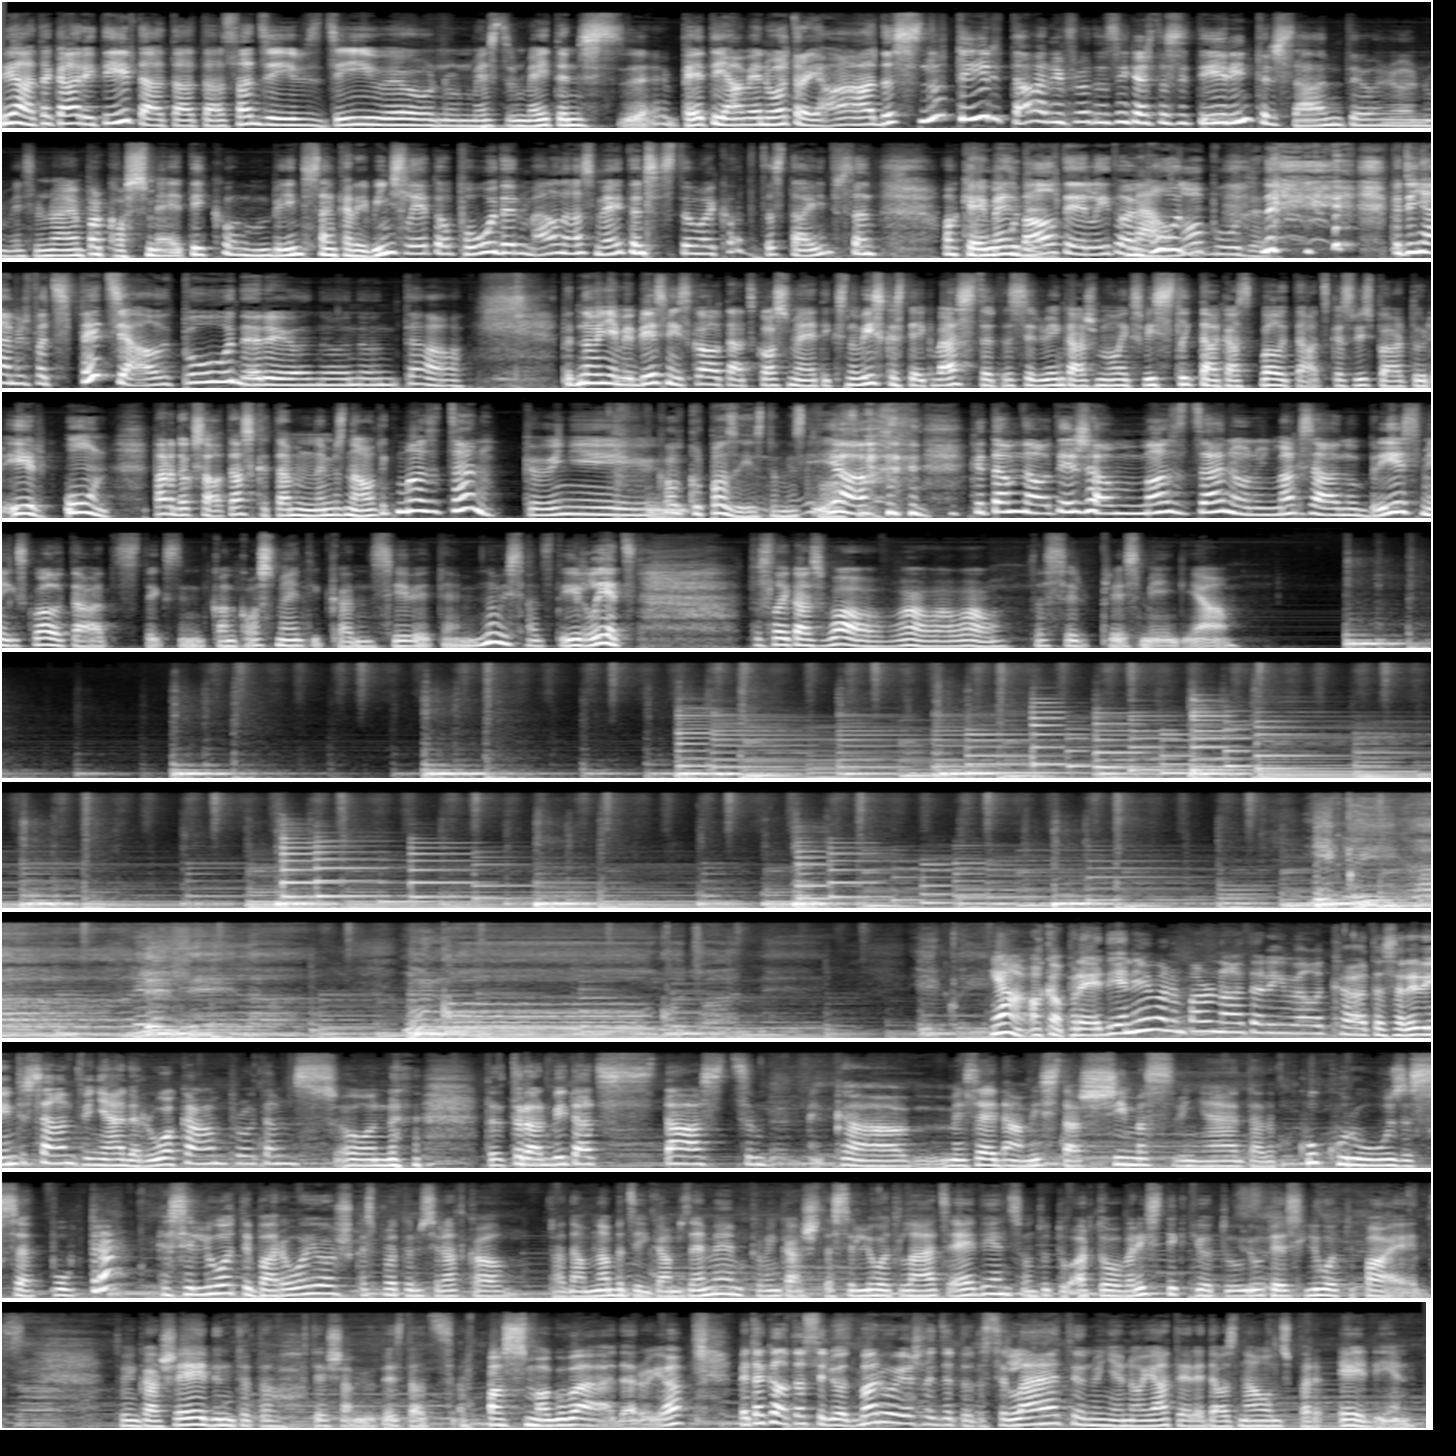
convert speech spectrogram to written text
Jā, tā kā arī tīri tā, tā, tā sadzīves dzīve, un, un mēs tur meitenes eh, pētījām vienu otrai ādas. Nu, tīri tā arī, protams, vienkārši tas ir tīri interesanti. Un, un mēs runājam par kosmētiku, un bija interesanti, ka arī viņas lieto pūderi, melnās meitenes. Es domāju, kā tas tā interesanti. Ok, Pūderi. mēs. Baltie lietojam pūderi. pūderi. Bet viņām ir pat speciāli pūderi un, un, un tā. Bet nu, viņiem ir briesmīgs kvalitātes kosmētikas. Nu, viss, kas tiek vests, tas ir vienkārši, man liekas, viss sliktākās kvalitātes, kas vispār tur ir. Un paradoxāli tas, ka tam nemaz nav tik maza cena. Ka viņi Kaut kur pazīstami Jā, izklausās. ka tam nav tiešām maza cena, un viņi maksā nu, briesmīgas kvalitātes, teiksim, gan kosmētika, gan sievietēm. Nu, visādas tīras lietas. Tas liekas, wow, wow, wow, wow. tas ir briesmīgi. Jā. iqika Jā, atkal prēdieniem varam parunāt arī vēl, ka tas arī ir interesanti. Viņi ēda ar rokām, protams, un tur arī bija tāds stāsts, ka mēs ēdām visas tās šimas, viņi ēda tāda kukurūzas putra, kas ir ļoti barojošs, kas, protams, ir atkal tādām nabadzīgām zemēm, ka vienkārši tas ir ļoti lēts ēdiens, un tu, tu ar to vari iztikt, jo tu jūties ļoti paēdis. Tu vienkārši ēdi, un tad oh, tiešām jūties tāds ar pasmagu vēderu. Ja? Bet atkal tas ir ļoti barojoši, līdz ar to tas ir lēti, un viņiem nav jātērē daudz naudas par ēdienu.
